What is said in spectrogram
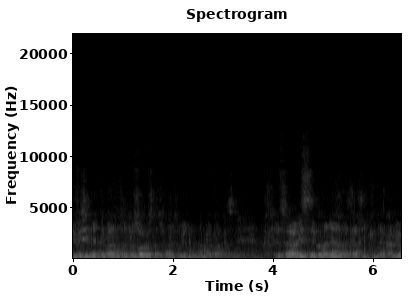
difícilmente para nosotros solo está subiendo un bulto de papas. Esa es de qué manera nuestra psique ya cambió,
